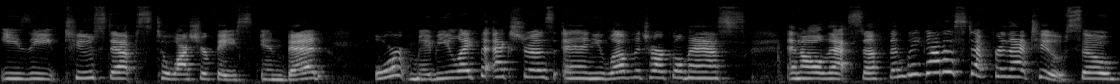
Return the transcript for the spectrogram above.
easy two steps to wash your face in bed. Or maybe you like the extras and you love the charcoal masks and all that stuff, then we got a step for that too. So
